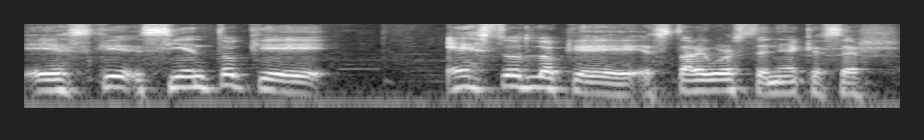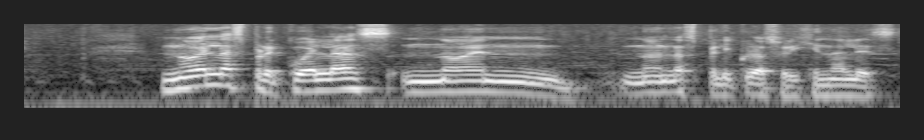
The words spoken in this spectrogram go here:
Es que siento que esto es lo que Star Wars tenía que ser. No en las precuelas, no en, no en las películas originales.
